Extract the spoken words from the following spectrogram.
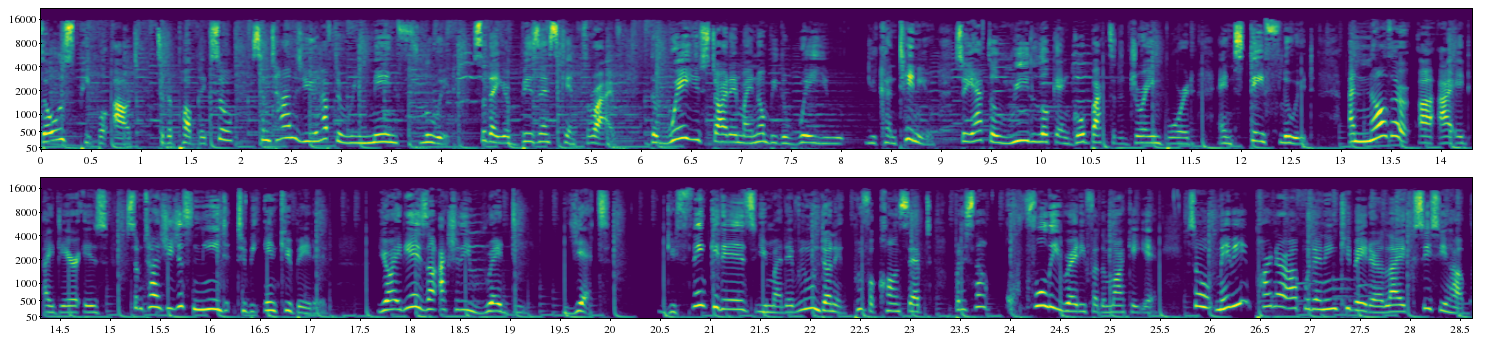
those people out to the public. So sometimes you have to remain fluid so that your business can thrive the way you started might not be the way you you continue. So you have to relook and go back to the drawing board and stay fluid. Another uh, idea is sometimes you just need to be incubated. Your idea is not actually ready yet. You think it is, you might have even done a proof of concept, but it's not fully ready for the market yet. So maybe partner up with an incubator like CC Hub.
